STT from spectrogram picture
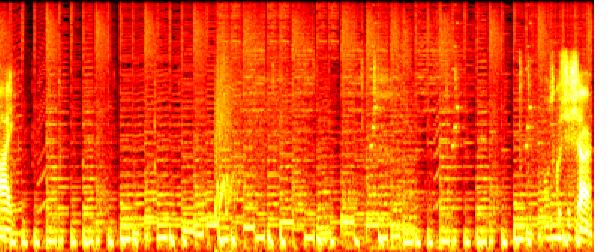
Ai. Vamos cochichar.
